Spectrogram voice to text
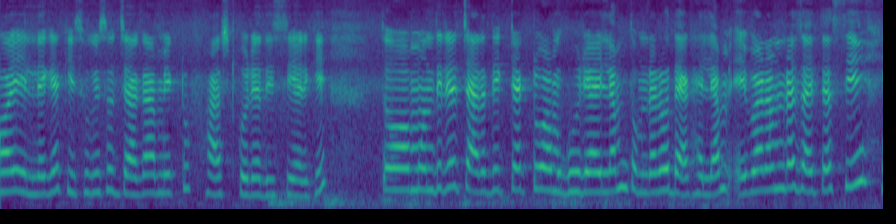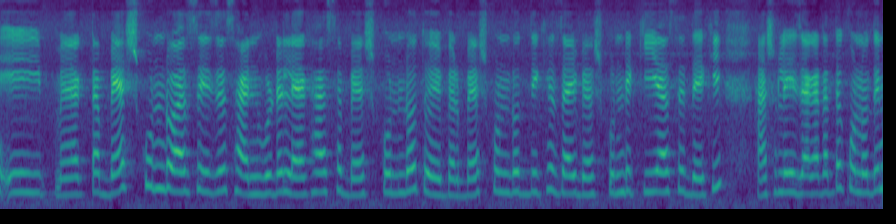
হয়। এর লেগে কিছু কিছু জায়গা আমি একটু ফাস্ট করে দিছি আর কি। তো মন্দিরের চারিদিকটা একটু ঘুরে আইলাম তোমরাও দেখাইলাম। এবার আমরা যাইতেছি এই, একটা ব্যাসকুণ্ড আছে, এই যে সাইনবোর্ডে লেখা আছে ব্যাসকুণ্ড। তো এবার ব্যাসকুণ্ডর দিকে যাই বেশকুণ্ডে কি আছে দেখি। আসলে এই জায়গাটাতে কোনোদিন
